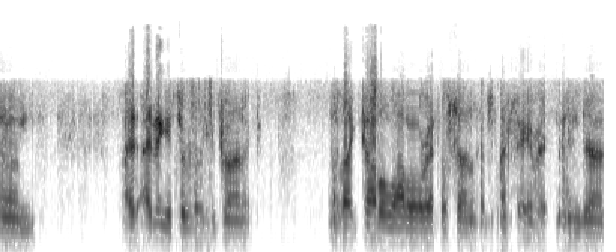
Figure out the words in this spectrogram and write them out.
um, I, I think it's a really good product. I like Cabo Wabo Reposado. That's my favorite, and uh,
